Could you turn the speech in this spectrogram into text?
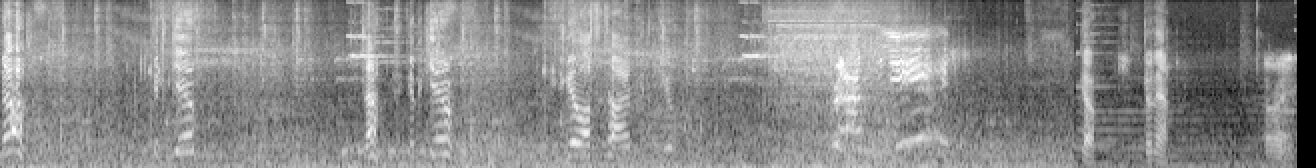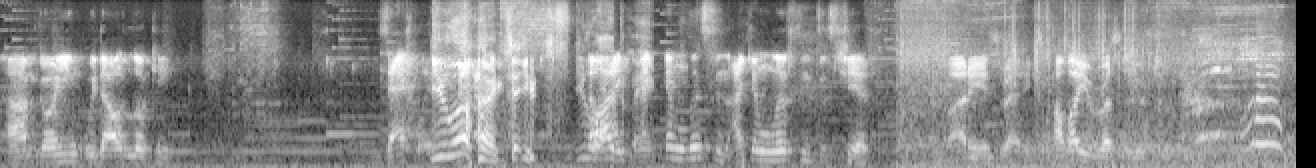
No! Get the cube! No, get the cube! You get lots of time, get the cube. Go. Go now. All right, I'm going without looking. Exactly. You looked! You, you No, lied I, to me. I can listen. I can listen to shit. Body is ready. How about you rustle your.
